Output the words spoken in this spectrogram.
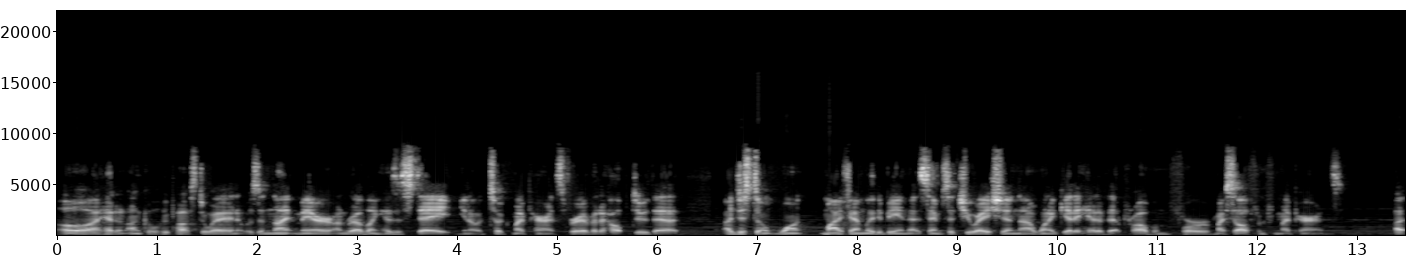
oh, I had an uncle who passed away and it was a nightmare unraveling his estate. You know, it took my parents forever to help do that. I just don't want my family to be in that same situation. I want to get ahead of that problem for myself and for my parents. I,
